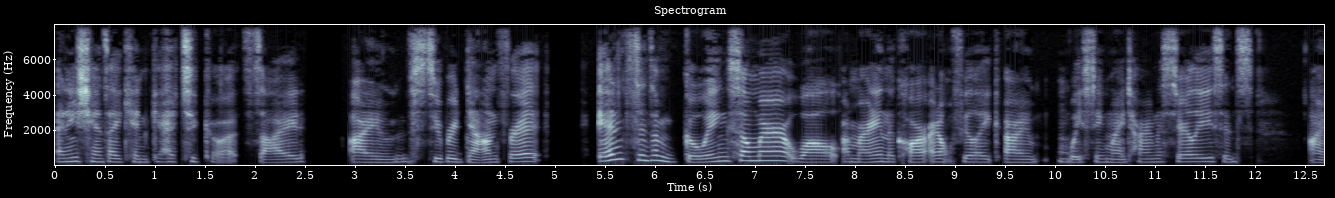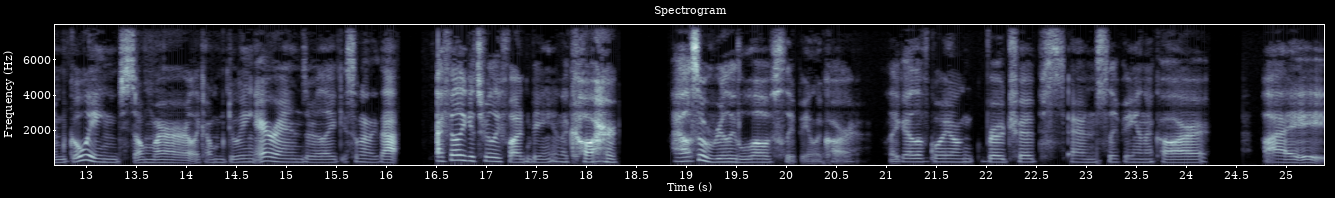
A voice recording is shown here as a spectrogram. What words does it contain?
any chance I can get to go outside, I'm super down for it. And since I'm going somewhere while I'm riding the car, I don't feel like I'm wasting my time necessarily since I'm going somewhere, like I'm doing errands or like something like that. I feel like it's really fun being in the car I also really love sleeping in the car. Like I love going on road trips and sleeping in the car. I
